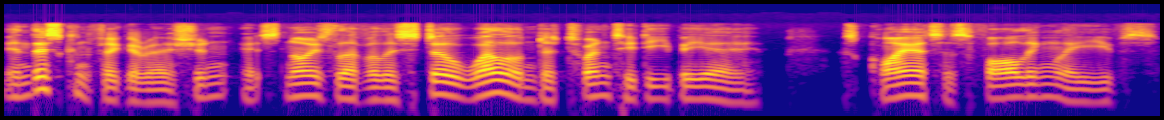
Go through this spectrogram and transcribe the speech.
In this configuration, its noise level is still well under 20 dBA, as quiet as falling leaves.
